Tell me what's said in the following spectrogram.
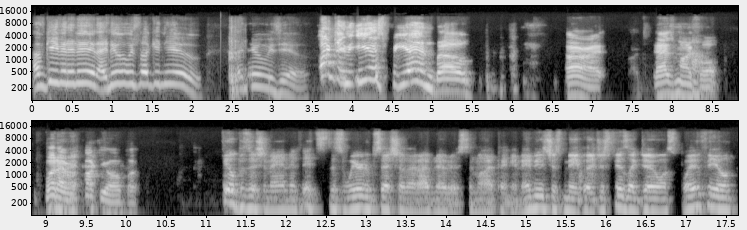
I'm keeping it in. I knew it was fucking you. I knew it was you. Fucking ESPN, bro. All right, that's my fault. Whatever. Fuck you all, but field position, man. It, it's this weird obsession that I've noticed, in my opinion. Maybe it's just me, but it just feels like Joe wants to play the field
